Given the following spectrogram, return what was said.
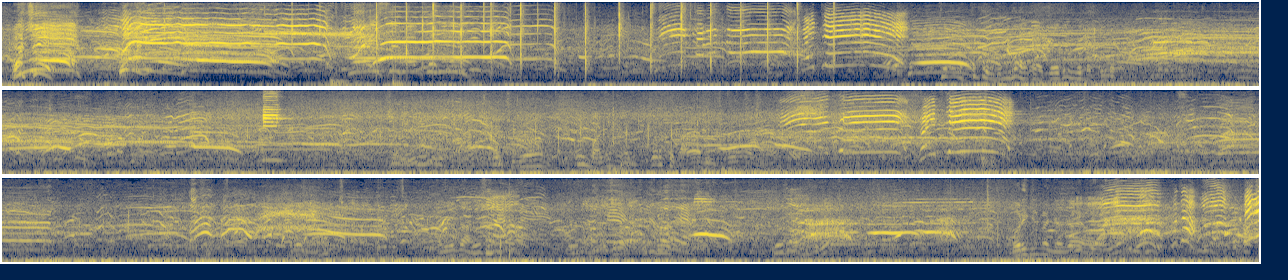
그렇지. 파이팅! 그때 운동하니까 여성보다 불러. 아, 지금 꼭 맞으면 저렇게 나가는 거. 파이팅! 여자 안 여자야. 머리 길면 여자예요. 어, 가자! 때려!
